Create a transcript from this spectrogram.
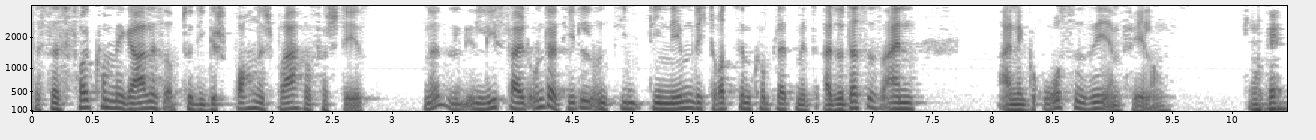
dass das vollkommen egal ist, ob du die gesprochene Sprache verstehst. Ne? Du liest halt Untertitel und die, die nehmen dich trotzdem komplett mit. Also das ist ein, eine große Sehempfehlung. Okay.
